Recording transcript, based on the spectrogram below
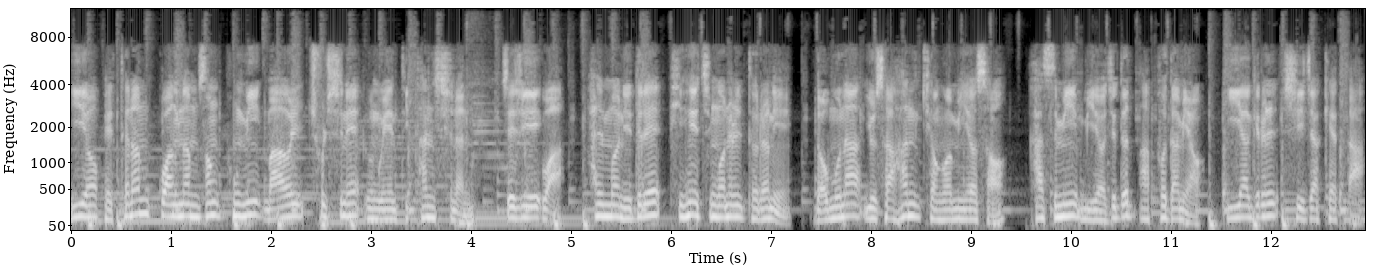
이어 베트남 꽝남성 풍미 마을 출신의 응웬티탄 씨는 제지와 할머니들의 피해 증언을 들으니 너무나 유사한 경험이어서 가슴이 미어지듯 아프다며 이야기를 시작했다.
